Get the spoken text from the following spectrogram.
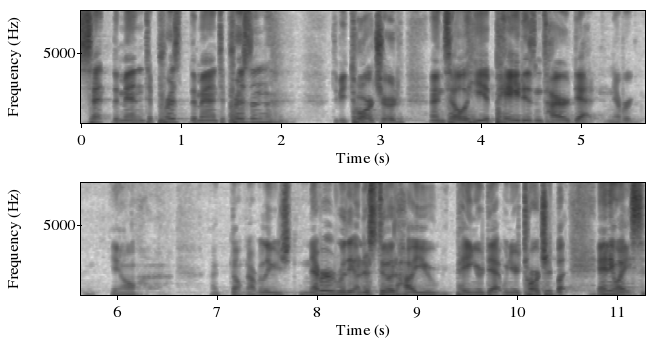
sent the, men to the man to prison to be tortured until he had paid his entire debt. Never, you know, I don't not really never really understood how you paying your debt when you're tortured, but anyways,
